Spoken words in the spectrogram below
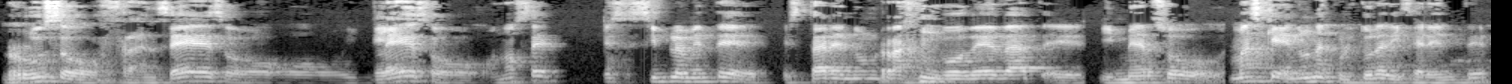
ruso, francés o, inglés o, no sé. Es simplemente estar en un rango de edad eh, inmerso, más que en una cultura diferente,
